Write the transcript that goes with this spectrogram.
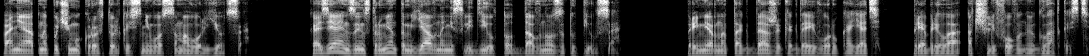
Понятно, почему кровь только с него самого льется. Хозяин за инструментом явно не следил, тот давно затупился. Примерно тогда же, когда его рукоять приобрела отшлифованную гладкость.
